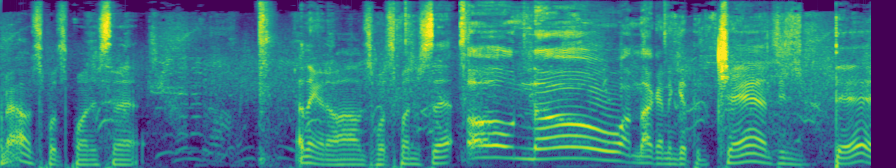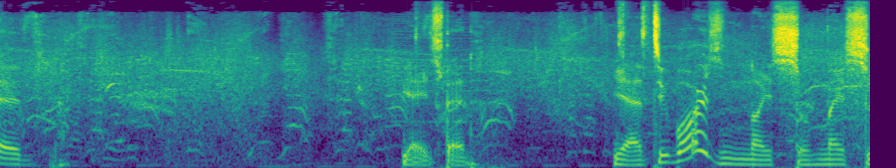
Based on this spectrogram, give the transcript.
Now I'm supposed to punish that. I think I know how I'm supposed to punish that. Oh no! I'm not gonna get the chance. He's dead. Yeah, he's dead. Yeah, two bars? Nice, nice.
